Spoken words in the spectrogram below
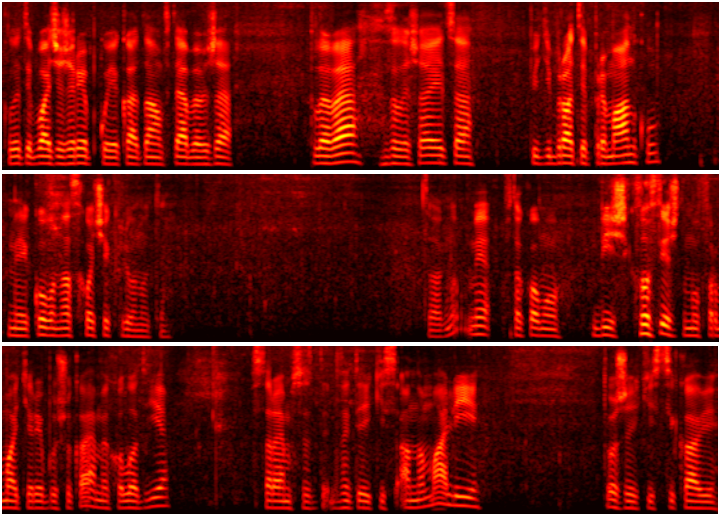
Коли ти бачиш рибку, яка там в тебе вже пливе, залишається підібрати приманку, на яку вона схоче клюнути. Так, ну ми в такому більш класичному форматі рибу шукаємо, холод є. Стараємося знайти якісь аномалії, теж якісь цікаві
